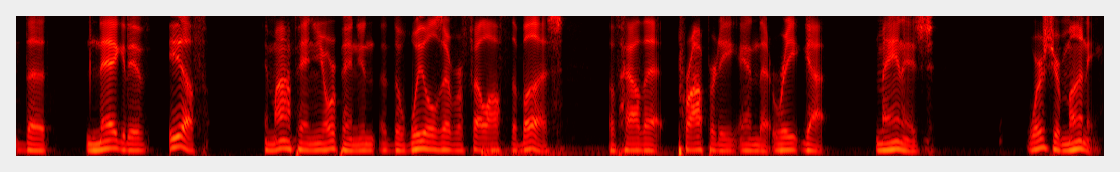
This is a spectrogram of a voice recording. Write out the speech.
The negative, if, in my opinion, your opinion, the wheels ever fell off the bus of how that property and that REIT got managed, where's your money?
